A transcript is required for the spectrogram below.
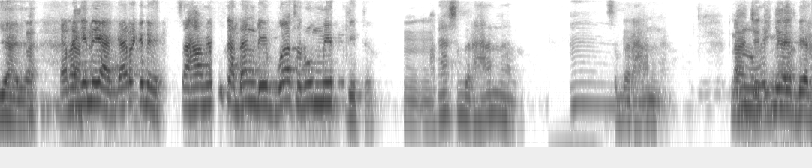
Iya iya. Karena gini kan, karena gini saham itu kadang dibuat rumit gitu. Mm-hmm. Karena sederhana. Mm. Sederhana. Nah, kan jadinya biar, biar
